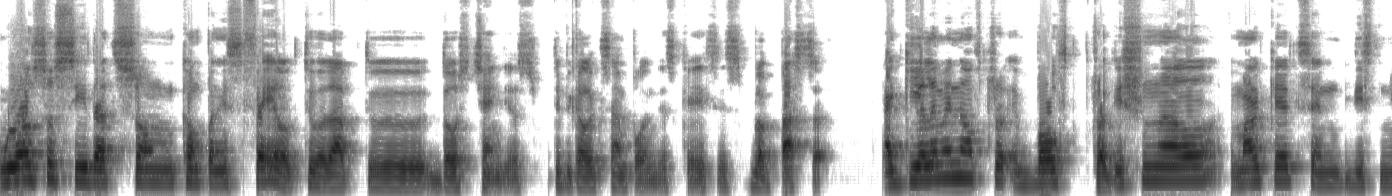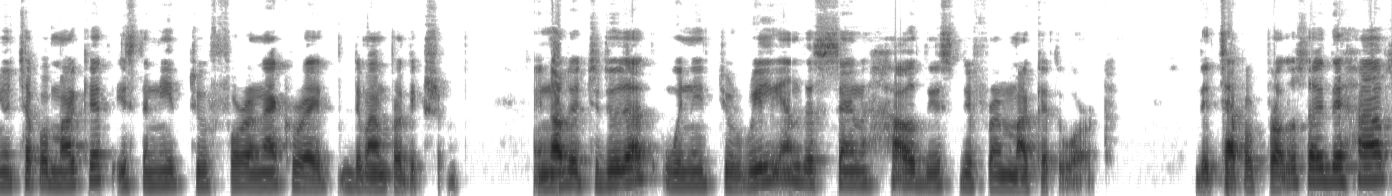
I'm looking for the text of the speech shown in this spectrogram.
We also see that some companies fail to adapt to those changes. Typical example in this case is Blockbuster. A key element of both traditional markets and this new type of market is the need to for an accurate demand prediction. In order to do that, we need to really understand how these different markets work. The type of products that they have,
